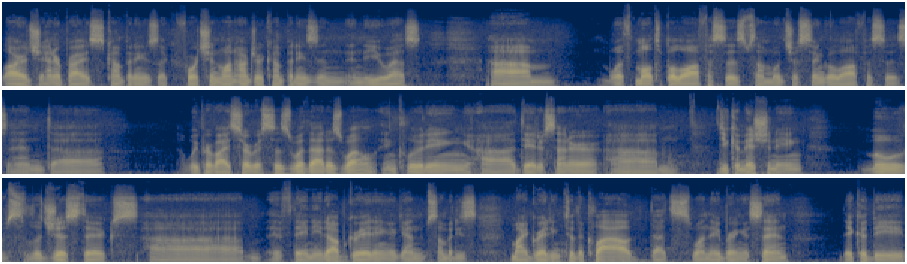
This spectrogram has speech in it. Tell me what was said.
large enterprise companies like Fortune 100 companies in, in the US um, with multiple offices, some with just single offices. And uh, we provide services with that as well, including uh, data center um, decommissioning, moves, logistics. Uh, if they need upgrading, again, somebody's migrating to the cloud, that's when they bring us in. They could be,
